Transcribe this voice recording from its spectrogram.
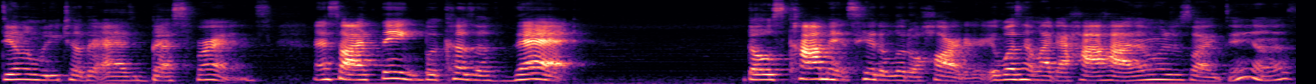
dealing with each other as best friends. And so I think because of that, those comments hit a little harder. It wasn't like a ha ha. And we're just like, damn, that's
